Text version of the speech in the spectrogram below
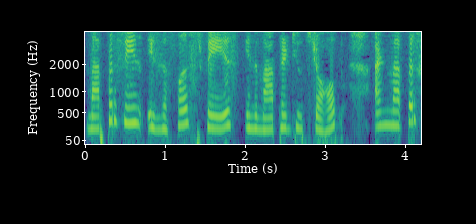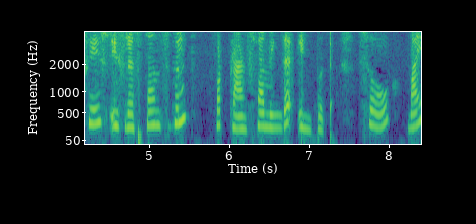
Mapper phase is the first phase in the MapReduce job and mapper phase is responsible for transforming the input. So my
